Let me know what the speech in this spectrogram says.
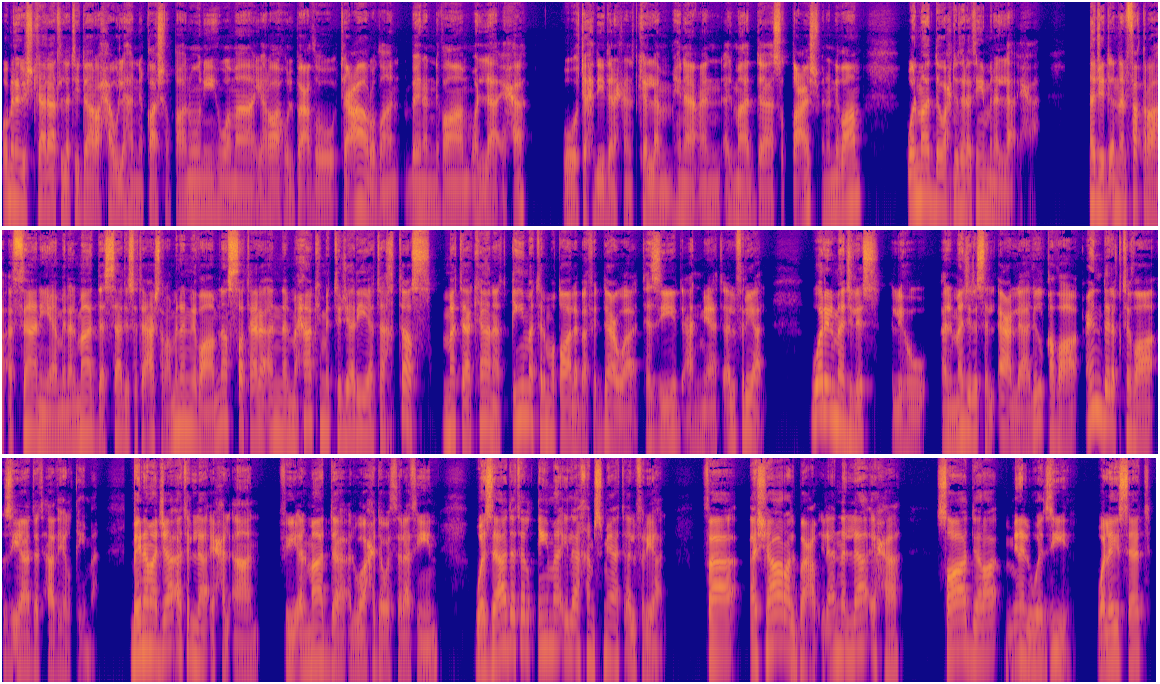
ومن الإشكالات التي دار حولها النقاش القانوني هو ما يراه البعض تعارضا بين النظام واللائحة وتحديدا إحنا نتكلم هنا عن المادة 16 من النظام والمادة 31 من اللائحة. نجد أن الفقرة الثانية من المادة السادسة عشرة من النظام نصت على أن المحاكم التجارية تختص متى كانت قيمة المطالبة في الدعوة تزيد عن مئة ألف ريال. وللمجلس اللي هو المجلس الأعلى للقضاء عند الاقتضاء زيادة هذه القيمة. بينما جاءت اللائحة الآن في المادة الواحدة والثلاثين وزادت القيمة إلى 500 ألف ريال. فأشار البعض إلى أن اللائحة صادرة من الوزير وليست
